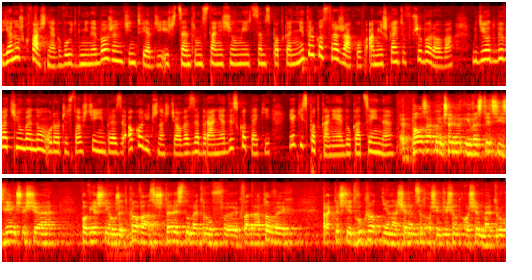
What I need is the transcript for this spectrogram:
Janusz Kwaśniak, wójt gminy Bożęcin, twierdzi, iż centrum stanie się miejscem spotkań nie tylko strażaków, a mieszkańców Przyborowa, gdzie odbywać się będą uroczystości imprezy okolicznościowe, zebrania, dyskoteki, jak i spotkania edukacyjne. Po zakończeniu inwestycji zwiększy się powierzchnia użytkowa z 400 m2 praktycznie dwukrotnie na 788 m2.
